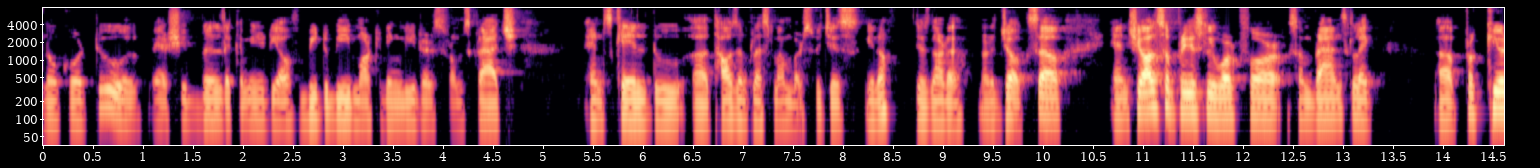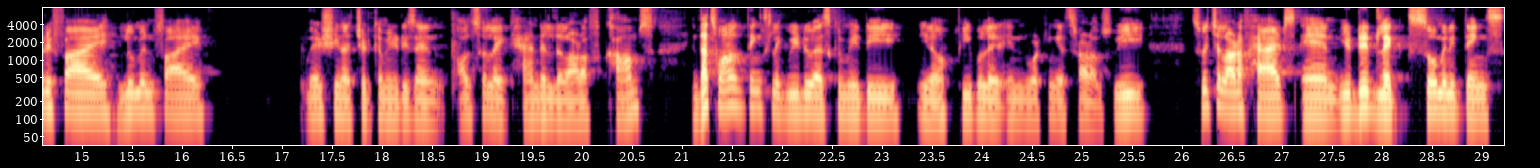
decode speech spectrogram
no code tool where she built a community of b2b marketing leaders from scratch and scale to a thousand plus members which is you know just not a not a joke so and she also previously worked for some brands like uh, Procurify, Lumen5, where she nurtured communities and also like handled a lot of comms. And that's one of the things like we do as community, you know, people in, in working at startups. We switch a lot of hats, and you did like so many things.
